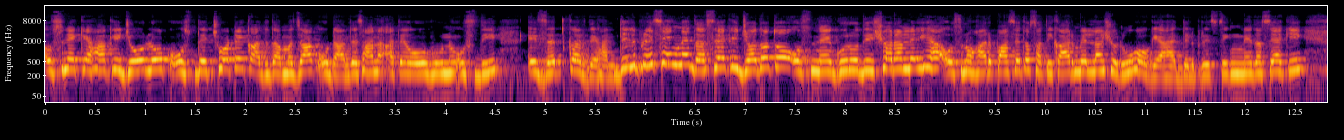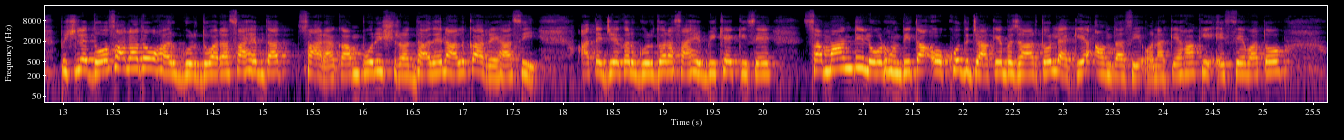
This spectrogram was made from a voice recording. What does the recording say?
ਉਸਨੇ ਕਿਹਾ ਕਿ ਜੋ ਲੋਕ ਉਸ ਦੇ ਛੋਟੇ ਕੱਦ ਦਾ ਮਜ਼ਾਕ ਉਡਾਉਂਦੇ ਸਨ ਅਤੇ ਉਹ ਹੁਣ ਉਸ ਦੀ ਇੱਜ਼ਤ ਕਰਦੇ ਹਨ। ਦਿਲਪ੍ਰੀਤ ਸਿੰਘ ਨੇ ਦੱਸਿਆ ਕਿ ਜਦੋਂ ਤੋਂ ਉਸਨੇ ਗੁਰੂ ਦੀ ਸ਼ਰਨ ਲਈ ਹੈ ਉਸ ਨੂੰ ਹਰ ਪਾਸੇ ਤੋਂ ਸਤਿਕਾਰ ਮਿਲਣਾ ਸ਼ੁਰੂ ਹੋ ਗਿਆ ਹੈ। ਦਿਲਪ੍ਰੀਤ ਸਿੰਘ ਨੇ ਦੱਸਿਆ ਕਿ ਪਿਛਲੇ 2 ਸਾਲਾਂ ਤੋਂ ਹਰ ਗੁਰਦੁਆਰਾ ਸਾਹਿਬ ਦਾ ਸਾਰਾ ਕੰਮ ਪੂਰੀ ਸ਼ਰਧਾ ਦੇ ਨਾਲ ਕਰ ਰਿਹਾ ਸੀ ਅਤੇ ਜੇਕਰ ਗੁਰਦੁਆਰਾ ਸਾਹਿਬ ਵਿਖੇ ਕਿਸੇ ਸਮਾਨ ਦੀ ਲੋੜ ਹੁੰਦੀ ਤਾਂ ਉਹ ਖੁਦ ਜਾ ਕੇ ਬਾਜ਼ਾਰ ਤੋਂ ਲੈ ਕੇ ਆਉਂਦਾ ਸੀ। ਉਹਨਾਂ ਕਿਹਾ ਕਿ ਇਸ ਸੇਵਾ ਤੋਂ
